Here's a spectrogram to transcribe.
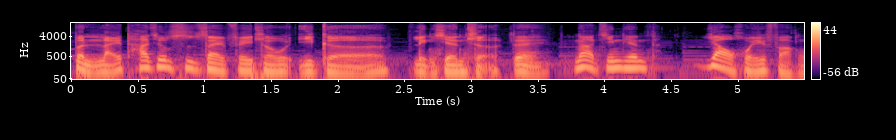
本来他就是在非洲一个领先者，对，那今天要回防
